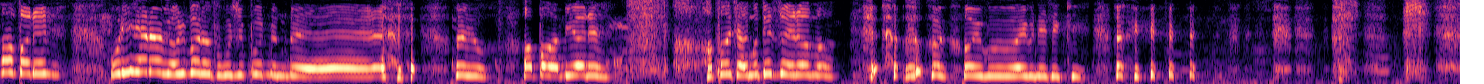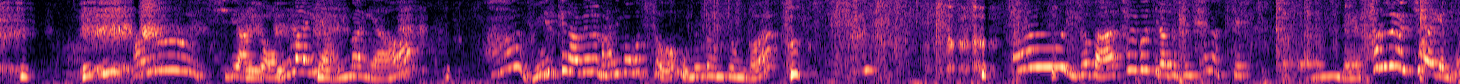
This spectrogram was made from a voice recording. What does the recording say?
아빠는 우리 해랑이 얼마나 보고 싶었는데. 아유, 아빠가 미안해. 아빠가 잘못했어, 해람아. 아이고, 아이고, 내 새끼. 아유, 집이 아주 엉망이야, 엉망이야. 어? 아, 왜 이렇게 라면을 많이 먹었어? 몸에도 안 좋은 걸? 아유, 이거 봐. 설거지라도 좀 해놓지. 음, 내일 하루 종일 치워야겠네.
